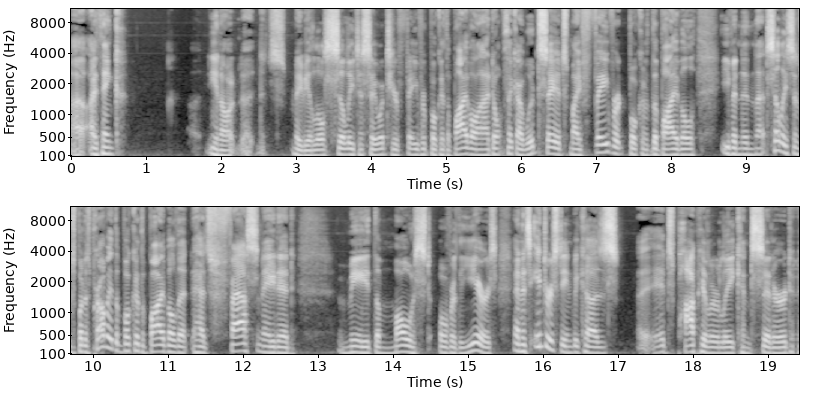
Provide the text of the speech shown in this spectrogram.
uh, I think you know, it's maybe a little silly to say what's your favorite book of the Bible, and I don't think I would say it's my favorite book of the Bible, even in that silly sense, but it's probably the book of the Bible that has fascinated me the most over the years. And it's interesting because it's popularly considered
